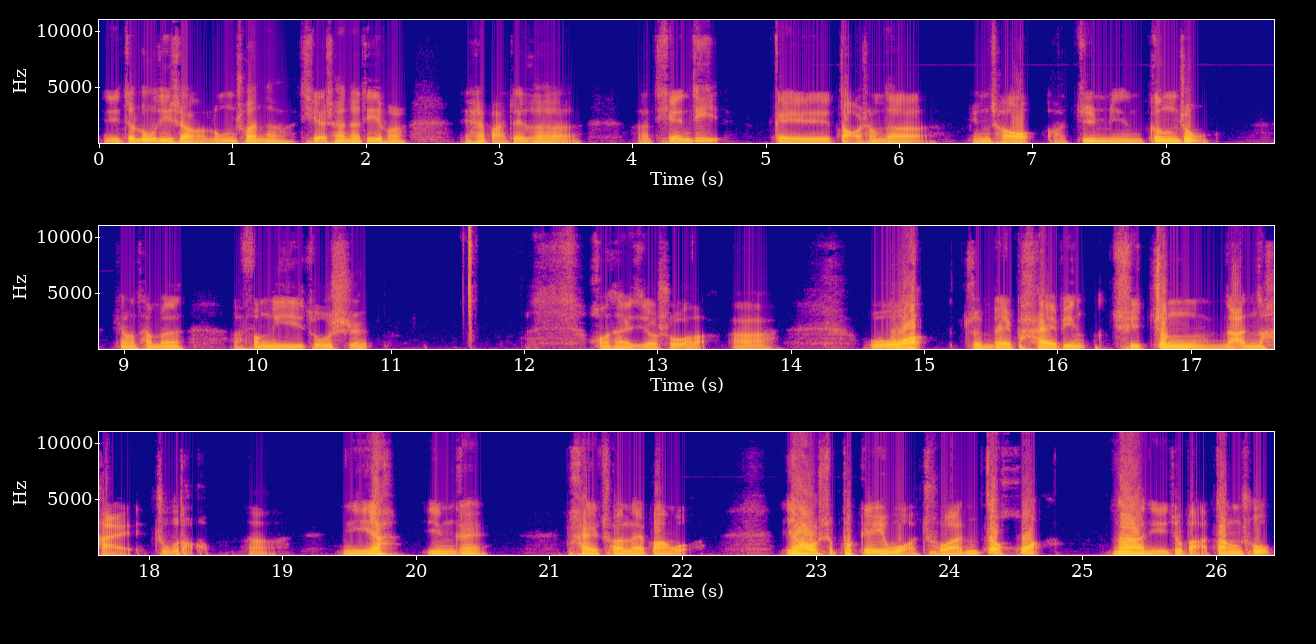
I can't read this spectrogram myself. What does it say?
你这陆地上龙川呢、铁山的地方，你还把这个啊田地给岛上的明朝啊军民耕种，让他们啊丰衣足食。皇太极就说了啊，我准备派兵去征南海诸岛啊，你呀应该派船来帮我。要是不给我船的话，那你就把当初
